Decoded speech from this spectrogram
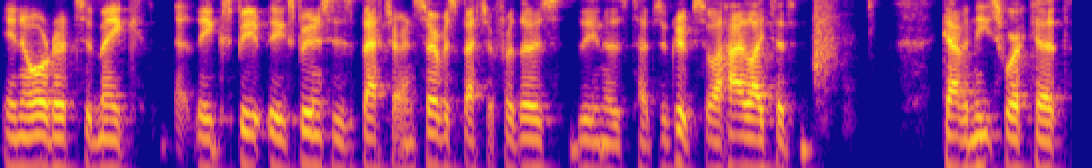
in order to make the, exper- the experiences better and service better for those you know those types of groups. So I highlighted Gavin Neate's work at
